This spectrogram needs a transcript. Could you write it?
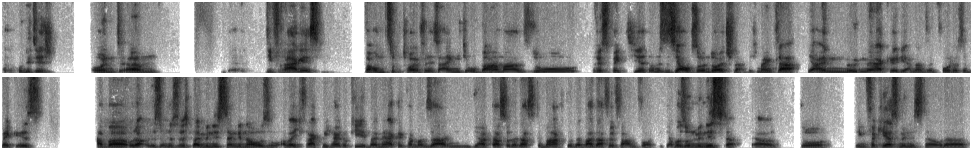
also politisch. Und ähm, die Frage ist, warum zum Teufel ist eigentlich Obama so respektiert? Und es ist ja auch so in Deutschland. Ich meine, klar, die einen mögen Merkel, die anderen sind froh, dass sie weg ist. Aber, oder, und es ist bei Ministern genauso. Aber ich frage mich halt, okay, bei Merkel kann man sagen, die hat das oder das gemacht oder war dafür verantwortlich. Aber so ein Minister, ja, so irgendein Verkehrsminister oder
